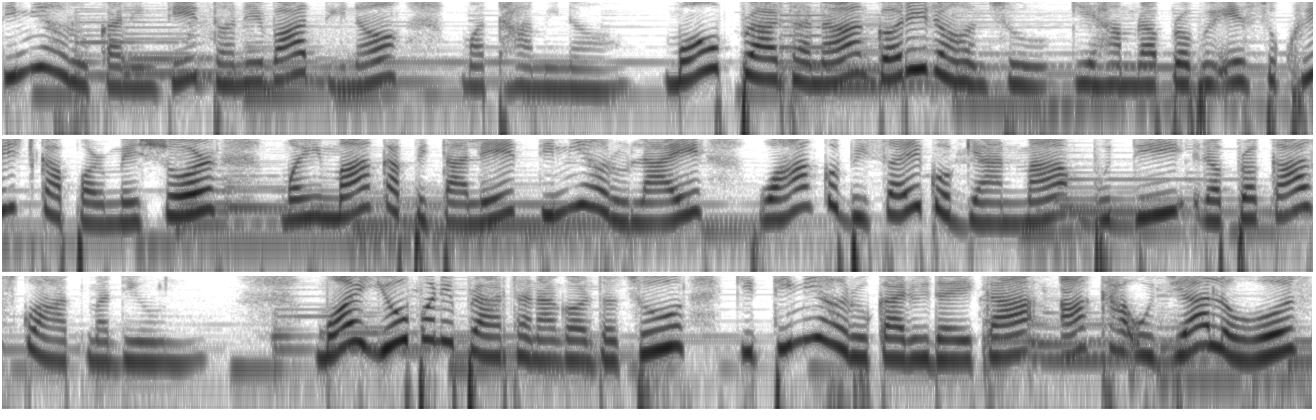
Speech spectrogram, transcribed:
तिमीहरूका निम्ति धन्यवाद दिन म थामिन। म प्रार्थना गरिरहन्छु कि हाम्रा प्रभु येशु ख्रिस्टका परमेश्वर महिमाका पिताले तिमीहरूलाई उहाँको विषयको ज्ञानमा बुद्धि र प्रकाशको हातमा दिउन्। म यो पनि प्रार्थना गर्दछु कि तिमीहरूका हृदयका आँखा उज्यालो होस्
